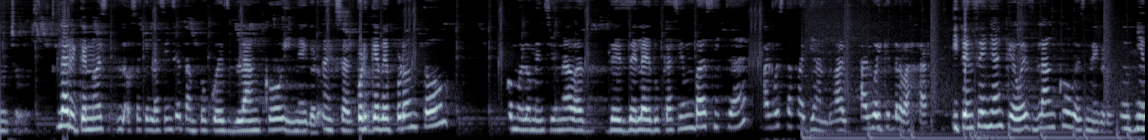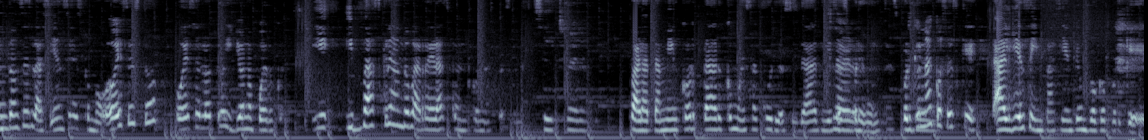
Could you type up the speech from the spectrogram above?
mucho más. Claro, y que no es, o sea, que la ciencia tampoco es blanco y negro. Exacto. Porque de pronto, como lo mencionabas, desde la educación básica, algo está fallando, algo hay que trabajar. Y te enseñan que o es blanco o es negro. Y entonces la ciencia es como, o es esto o es el otro y yo no puedo con eso. Y, y vas creando barreras con, con las personas. Sí, claro para también cortar como esa curiosidad y esas preguntas. Porque una cosa es que alguien se impaciente un poco porque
